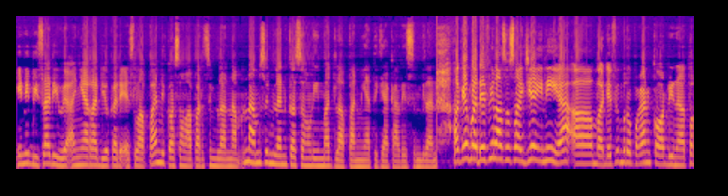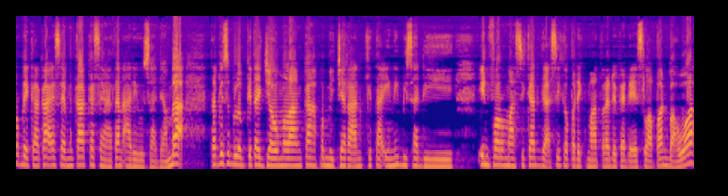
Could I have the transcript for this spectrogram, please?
ini bisa di WA-nya Radio KDS 8 di 089669058-nya 3 kali 9. Oke Mbak Devi langsung saja ini ya, uh, Mbak Devi merupakan koordinator BKK SMK Kesehatan Adi Husada Mbak. Tapi sebelum kita jauh melangkah pembicaraan kita ini bisa diinformasikan gak sih ke penikmat Radio KDS 8 bahwa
